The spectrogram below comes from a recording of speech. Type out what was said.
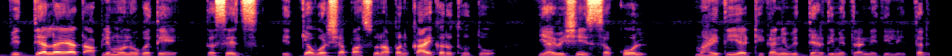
विद्यालयात आपले मनोगते तसेच इतक्या वर्षापासून आपण काय करत होतो याविषयी सखोल माहिती या ठिकाणी विद्यार्थी मित्रांनी दिली. तर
